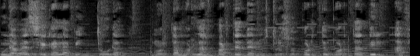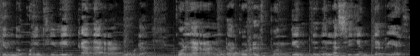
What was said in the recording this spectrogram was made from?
Una vez seca la pintura, montamos las partes de nuestro soporte portátil haciendo coincidir cada ranura con la ranura correspondiente de la siguiente pieza.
